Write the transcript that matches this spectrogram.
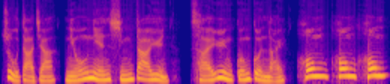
祝大家牛年行大运，财运滚滚来，轰轰轰！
